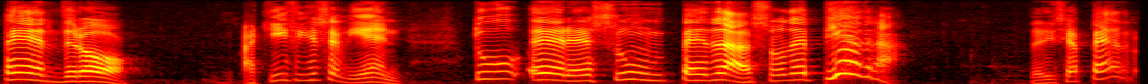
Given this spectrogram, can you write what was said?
Pedro. Aquí fíjese bien, tú eres un pedazo de piedra. Le dice a Pedro.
